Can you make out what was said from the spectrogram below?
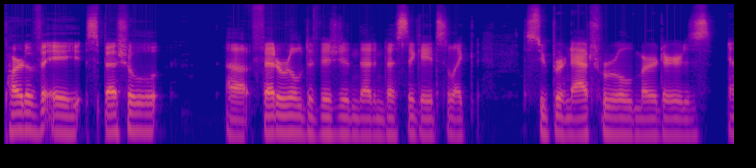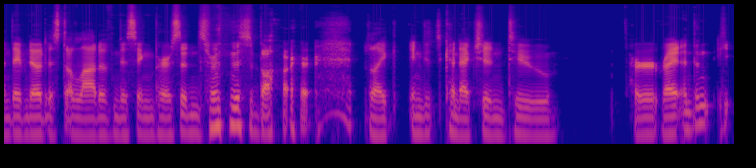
part of a special uh, federal division that investigates like supernatural murders and they've noticed a lot of missing persons from this bar like in connection to her right and then he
